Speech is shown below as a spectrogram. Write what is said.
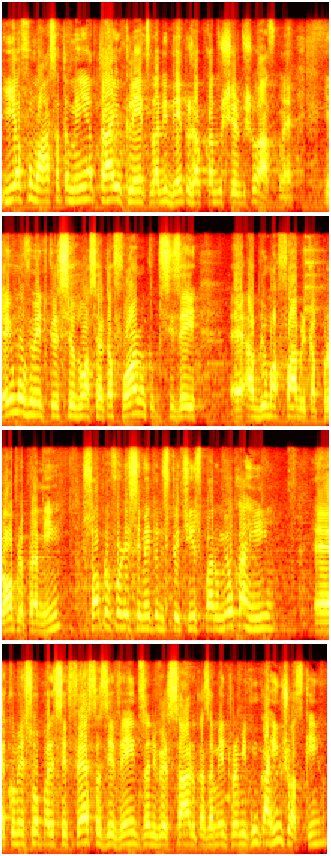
e a fumaça também atrai o cliente lá de dentro já por causa do cheiro do churrasco, né? E aí o movimento cresceu de uma certa forma, que eu precisei é, abrir uma fábrica própria para mim, só para o fornecimento de espetinhos para o meu carrinho. É, começou a aparecer festas eventos, aniversário, casamento para mim com um carrinho churrasquinho.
